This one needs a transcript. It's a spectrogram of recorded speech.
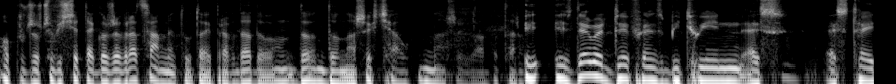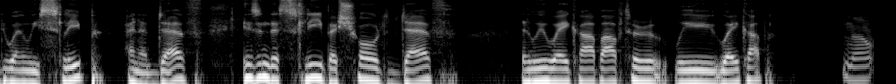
Oprócz oczywiście tego, że wracamy tutaj, prawda, do, do, do naszych ciał, do naszego awatara. I- Is there a difference between a, a state when we sleep and a death? Isn't a sleep a short death that we wake up after we wake up? No,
